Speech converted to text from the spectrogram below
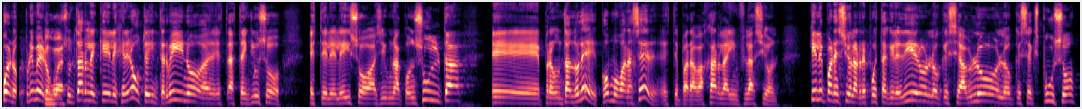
Bueno, primero, consultarle qué le generó. Usted intervino, eh, hasta incluso este, le, hizo allí una consulta, eh, preguntándole cómo van a hacer este, para bajar la inflación. ¿Qué le pareció la respuesta que le dieron, lo que se habló, lo que se expuso?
